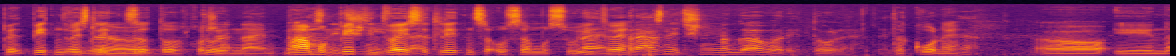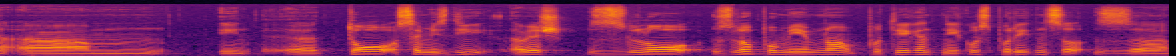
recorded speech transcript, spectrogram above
pe- 25 Gledano, let za to, to je hoče- imamo praznični, 25 letnico osamosvojitve. Ne, praznični nagovori tole. Tako ne. Uh, in um, in uh, to se mi zdi, veš, zelo, zelo pomembno potegniti neko sporednico z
